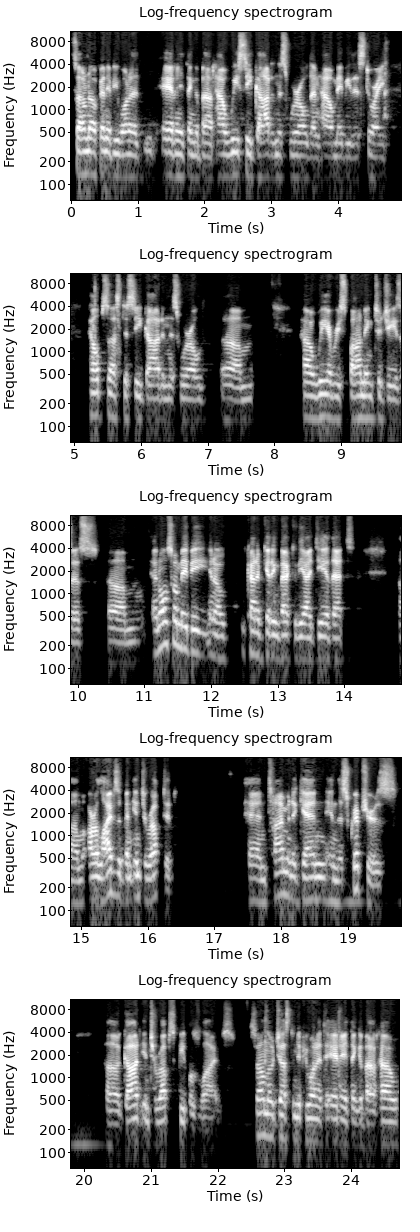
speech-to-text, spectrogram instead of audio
so I don't know if any of you want to add anything about how we see God in this world and how maybe this story helps us to see God in this world, um, how we are responding to Jesus, um, and also maybe you know kind of getting back to the idea that um, our lives have been interrupted, and time and again in the scriptures, uh, God interrupts people's lives. So I don't know, Justin, if you wanted to add anything about how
